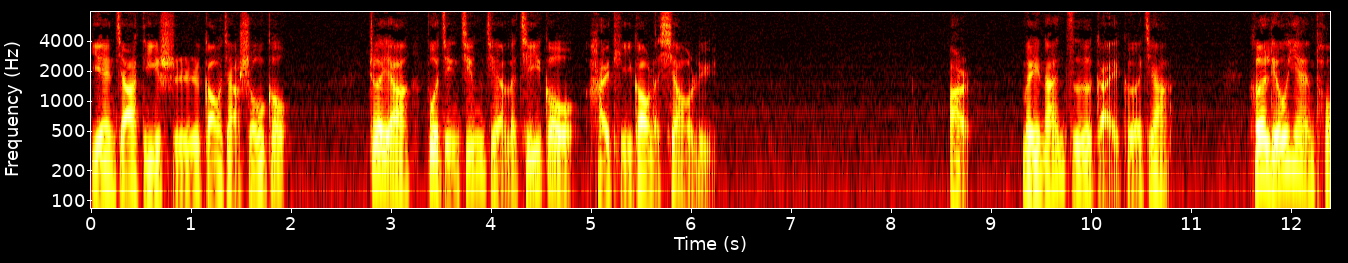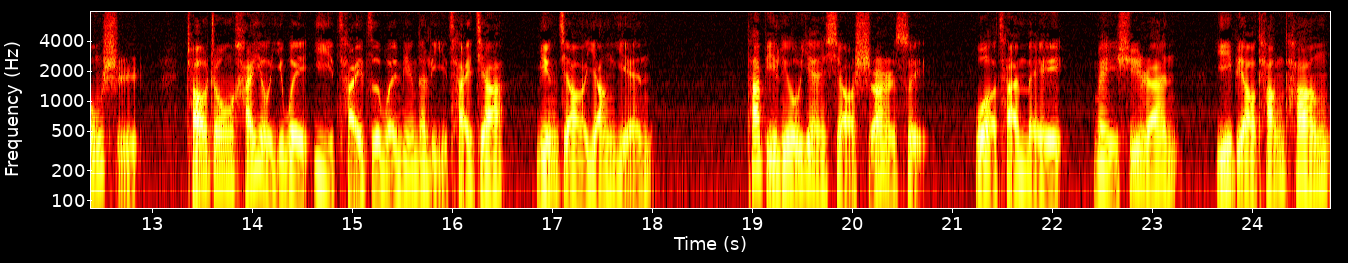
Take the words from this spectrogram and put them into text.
盐价低时高价收购。这样不仅精简了机构，还提高了效率。二，美男子改革家，和刘晏同时，朝中还有一位以才子闻名的理财家，名叫杨炎。他比刘晏小十二岁，卧蚕眉，美须髯，仪表堂堂，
